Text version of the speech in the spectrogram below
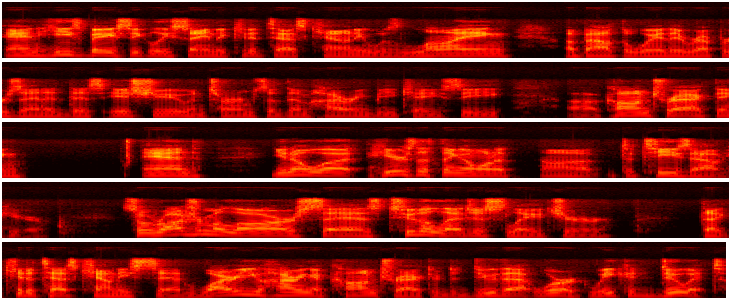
and he's basically saying that Kittitas County was lying about the way they represented this issue in terms of them hiring BKC uh, contracting. And you know what? Here's the thing I want to, uh, to tease out here. So Roger Millar says to the legislature that Kittitas County said, Why are you hiring a contractor to do that work? We could do it.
